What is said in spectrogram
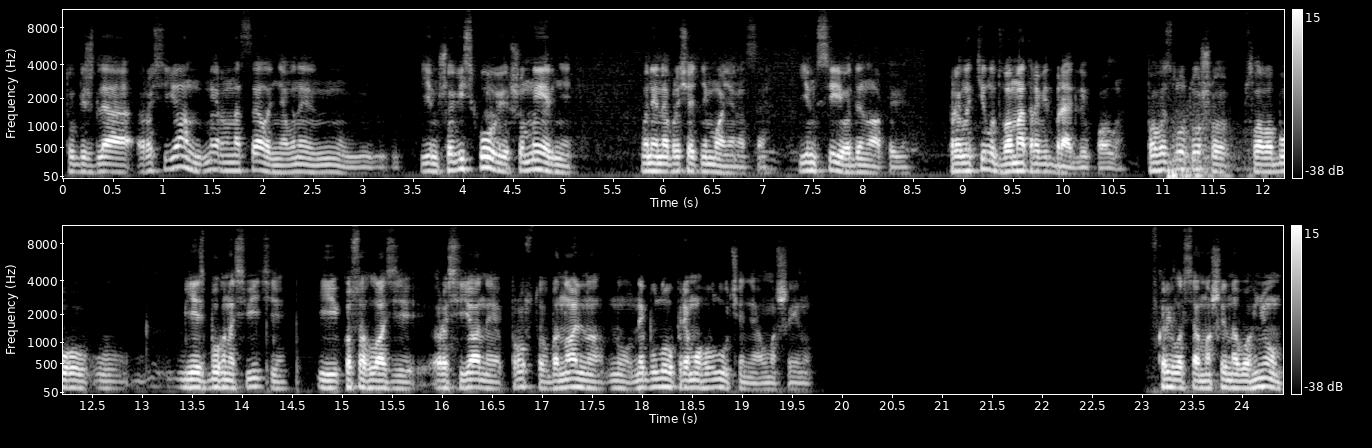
Тобі ж для росіян мирне населення, вони ну, їм що військові, що мирні, вони не обращають уваги на це. Їм всі одинакові. Прилетіло 2 метри від Бредлі впало. Повезло то, що, слава Богу, є Бог на світі, І косоглазі росіяни просто банально ну, не було прямого влучення в машину. Вкрилася машина вогнем,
